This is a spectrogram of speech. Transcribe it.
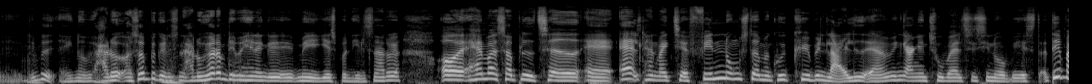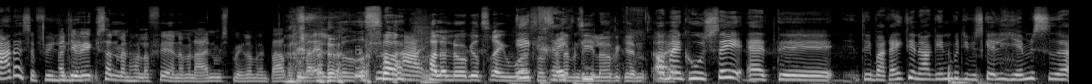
øh, det ved jeg ikke noget. Har du, og så begyndte sådan, har du hørt om det med, Henning, øh, med Jesper Nielsen? Har du hørt? Og han var så blevet taget af alt. Han var ikke til at finde nogen sted. Man kunne ikke købe en lejlighed. Er jo ikke engang en toværelse i Nordvest. Og det var der selvfølgelig. Og det er jo ikke sådan, man holder ferie, når man ejendomsmælder. Man bare piller alt ned, og så holder lukket tre uger, Ikke og så sætter man det hele op igen. Og man kunne se, at øh, det var rigtigt nok inde på de forskellige hjemmesider.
